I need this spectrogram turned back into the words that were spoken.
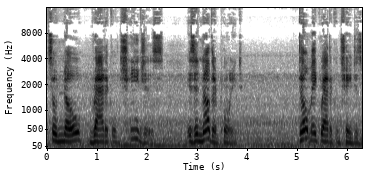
So, no radical changes is another point. Don't make radical changes.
